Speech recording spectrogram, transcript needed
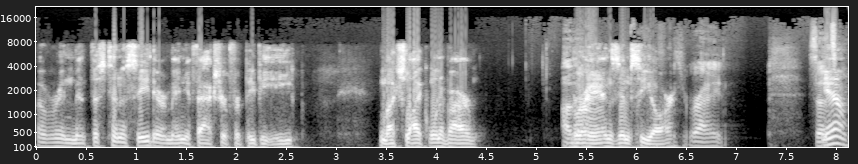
over in Memphis, Tennessee. They're a manufacturer for PPE, much like one of our Other, brands, MCR. Right. So yeah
